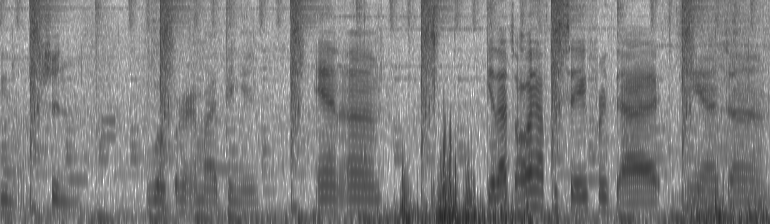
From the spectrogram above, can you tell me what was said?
you know, shouldn't vote for her, in my opinion. And um, yeah, that's all I have to say for that. And um,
